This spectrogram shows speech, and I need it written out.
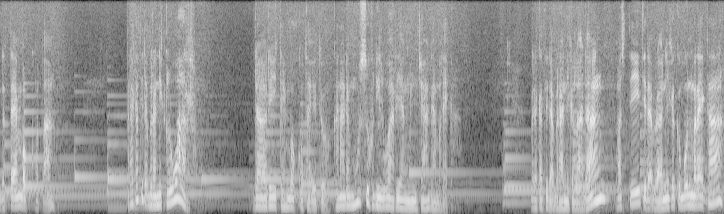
ada tembok kota, mereka tidak berani keluar dari tembok kota itu karena ada musuh di luar yang menjaga mereka. Mereka tidak berani ke ladang, pasti tidak berani ke kebun mereka.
